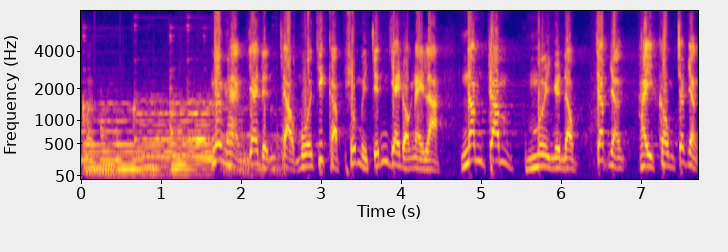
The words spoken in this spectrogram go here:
Cảm ơn. Ngân hàng gia định chào mua chiếc cặp số 19 giai đoạn này là 510.000 đồng. Chấp nhận hay không chấp nhận?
